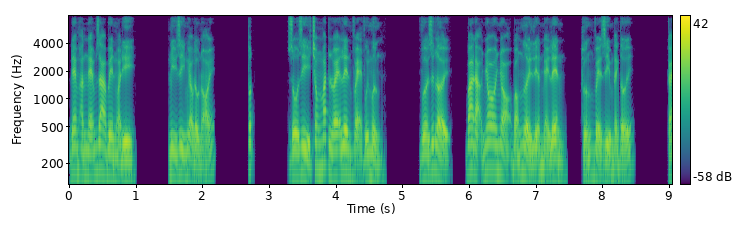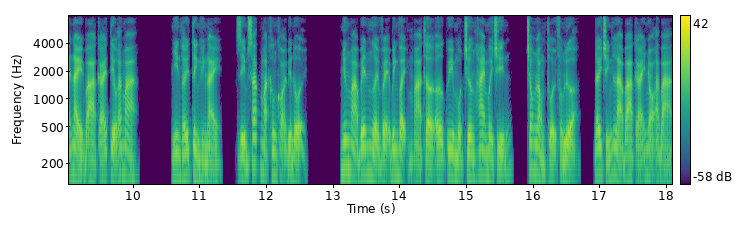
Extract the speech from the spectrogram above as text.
Đem hắn ném ra bên ngoài đi. Nị dị nghèo đầu nói. Tốt. Dồ gì trong mắt lóe lên vẻ vui mừng. Vừa dứt lời, ba đạo nho nhỏ bóng người liền nhảy lên, hướng về dìm đánh tới. Cái này ba cái tiểu ác ma. Nhìn thấy tình hình này, dìm sắc mặt không khỏi biến đổi. Nhưng mà bên người vệ binh vậy mà thờ ơ quy một chương hai mươi chín, trong lòng thổi phồng lửa, đây chính là ba cái nhỏ ác bá.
